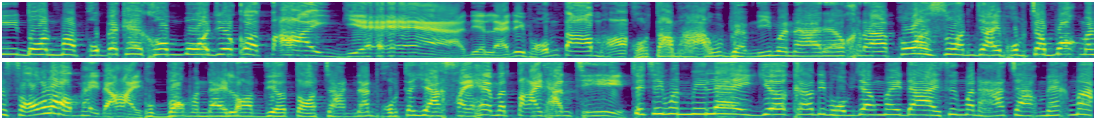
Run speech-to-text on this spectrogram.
นี้โดนหมัดผมไปแค่คอมโบเดียวก็ตายแย่เนี่ยแหละที่ผมตามหาผมตามหาอาวุธแบบนี้มานานแล้วครับ เพราะว่าส่วนใหญ่ผมจะบล็อกมันสองรอบไม่ได้ ผมบล็อกมันได้รอบเดียวต่อจากนั้น ผมจะอยากใส่ให้มันตายทันทีจริงๆมันมีแร่เยอะครับที่ผมยังไม่ได้ ซึ่งมันหาจากแมกมา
